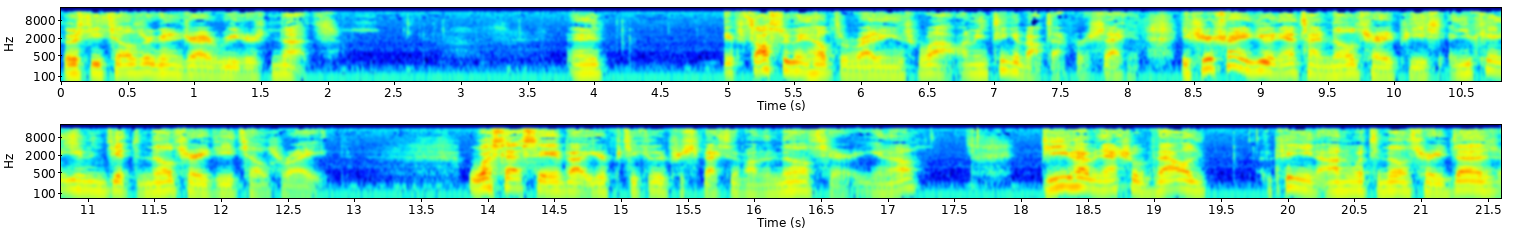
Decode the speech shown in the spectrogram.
Those details are going to drive readers nuts. And it, it's also going to help the writing as well. I mean, think about that for a second. If you're trying to do an anti military piece and you can't even get the military details right, what's that say about your particular perspective on the military, you know? Do you have an actual valid opinion on what the military does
